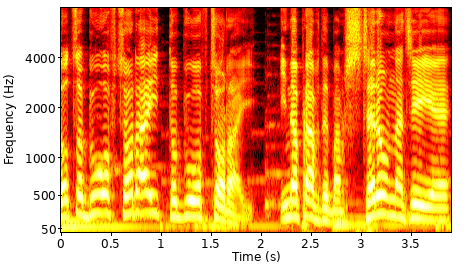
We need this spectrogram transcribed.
To, co było wczoraj, to było wczoraj. I naprawdę mam szczerą nadzieję,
